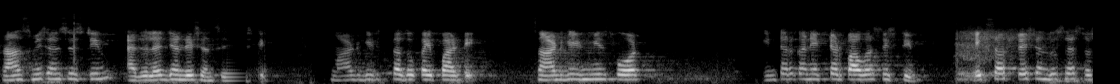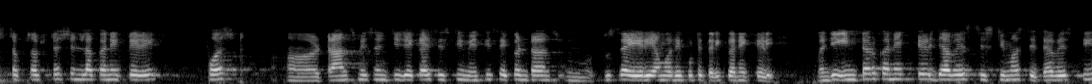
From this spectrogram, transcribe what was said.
transmission system as well as generation system. Smart gridचा जो काही पार्ट आहे smart grid means what interconnected power system एक सबस्टेशन दुसऱ्या सबस्टेशनला कनेक्टेड आहे फर्स्ट ट्रान्समिशनची जे काही सिस्टीम आहे ती सेकंड ट्रान्स दुसऱ्या एरियामध्ये कुठेतरी कनेक्टेड आहे. म्हणजे इंटरकनेक्टेड ज्यावेळेस सिस्टीम असते त्यावेळेस ती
